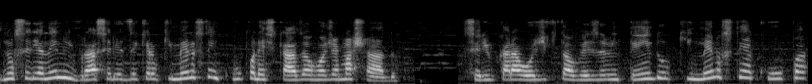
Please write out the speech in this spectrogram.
não seria nem livrar, seria dizer que era o que menos tem culpa nesse caso é o Roger Machado. Seria o cara hoje que talvez eu entendo que menos tem a culpa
